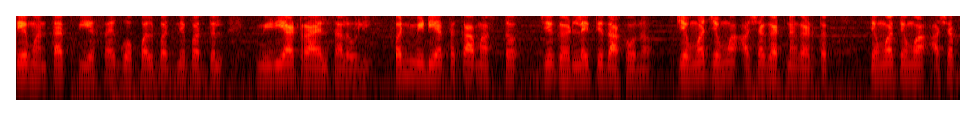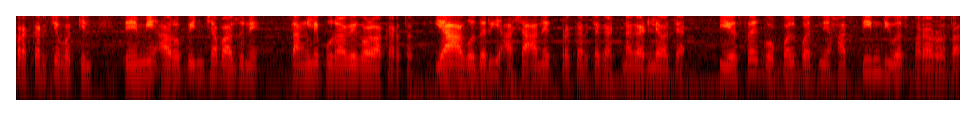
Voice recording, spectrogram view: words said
ते म्हणतात पी एस आय गोपाल बदनेबद्दल मीडिया ट्रायल चालवली. पण मीडियाचं काम असतं जे घडलंय ते दाखवणं. जेव्हा जेव्हा अशा घटना घडतात तेव्हा तेव्हा अशा प्रकारचे वकील नेहमी आरोपींच्या बाजूने चांगले पुरावे गोळा करतात. या अगोदरही अशा अनेक प्रकारच्या घटना घडल्या होत्या. पी एस आय गोपाल पत्नी हा तीन दिवस फरार होता.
